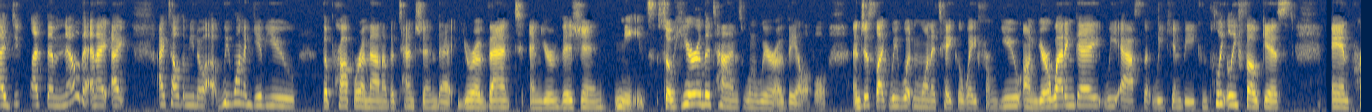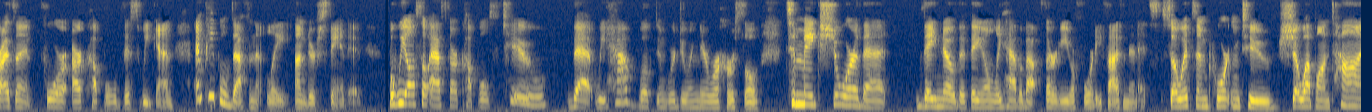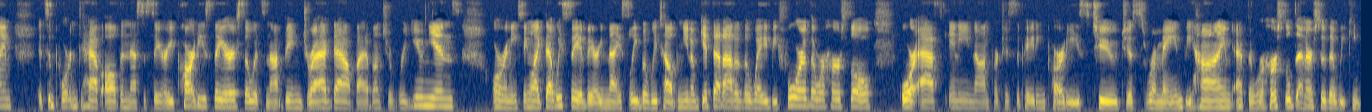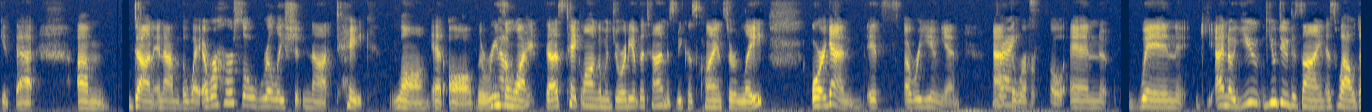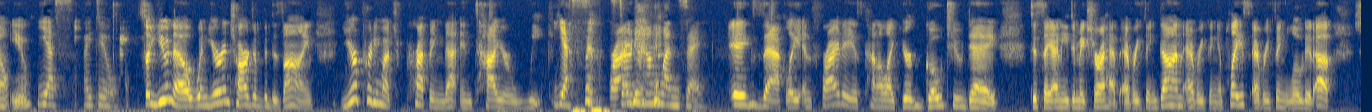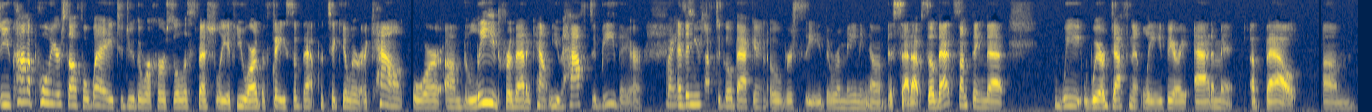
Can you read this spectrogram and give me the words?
I do let them know that. And I, I, I tell them, you know, uh, we want to give you the proper amount of attention that your event and your vision needs. So here are the times when we're available. And just like we wouldn't want to take away from you on your wedding day, we ask that we can be completely focused and present for our couple this weekend. And people definitely understand it. But we also ask our couples too that we have booked and we're doing their rehearsal to make sure that they know that they only have about 30 or 45 minutes. So it's important to show up on time. It's important to have all the necessary parties there so it's not being dragged out by a bunch of reunions or anything like that. We say it very nicely, but we tell them, you know, get that out of the way before the rehearsal or ask any non participating parties to just remain behind at the rehearsal dinner so that we can get that um, done and out of the way. A rehearsal really should not take long at all. The reason no. why it does take long a majority of the time is because clients are late, or again, it's a reunion at right. the rehearsal. And when I know you you do design as well, don't you? Yes, I do. So you know when you're in charge of the design, you're pretty much prepping that entire week. Yes, starting on Wednesday. Exactly. And Friday is kind of like your go to day to say, I need to make sure I have everything done, everything in place, everything loaded up. So you kind of pull yourself away to do the rehearsal, especially if you are the face of that particular account or um, the lead for that account. You have to be there. Right. And then you have to go back and oversee the remaining of the setup. So that's something that we, we're definitely very adamant about. Um,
